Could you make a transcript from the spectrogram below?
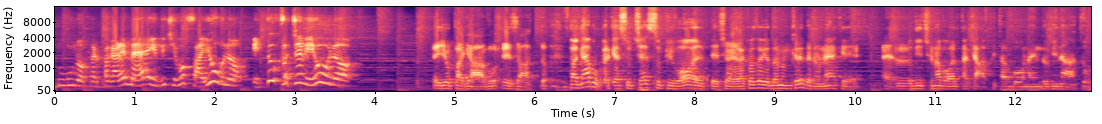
uno per pagare me, io dicevo fai uno e tu facevi uno. E io pagavo, esatto. Pagavo perché è successo più volte, cioè la cosa che da non credere non è che eh, lo dici una volta, capita, buona, indovinato.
